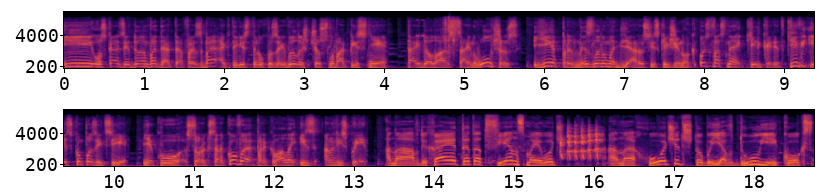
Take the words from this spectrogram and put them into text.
І у сказі до МВД та ФСБ активісти руху заявили, що слова пісні Тайдола Sign Vultures є принизливими для російських жінок. Ось власне кілька рядків із композиції, яку 40 Саракове переклали із англійської. Она вдыхает этот фен с моего ч... Она хочет, чтобы я вдул ей кокс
